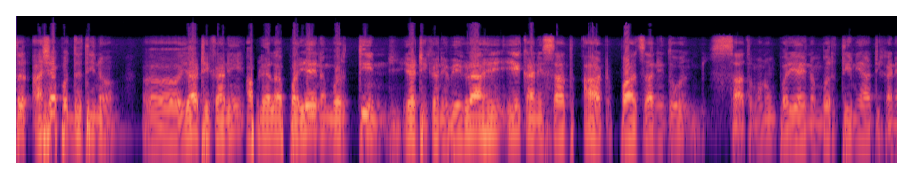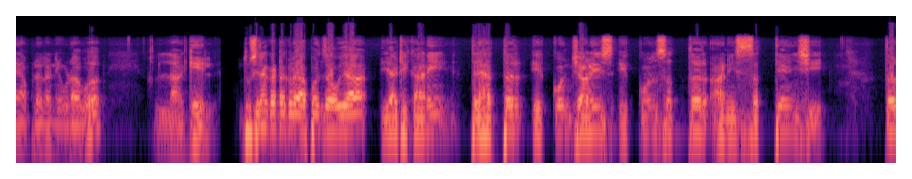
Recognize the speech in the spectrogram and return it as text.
तर अशा पद्धतीनं या ठिकाणी आपल्याला पर्याय नंबर तीन या ठिकाणी वेगळा आहे. एक आणि सात आठ पाच आणि दोन सात म्हणून पर्याय नंबर तीन या ठिकाणी आपल्याला निवडावं लागेल. दुसऱ्या गटाकडे आपण जाऊया. या ठिकाणी त्र्याहत्तर एकोणचाळीस एकोणसत्तर आणि सत्याऐंशी तर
